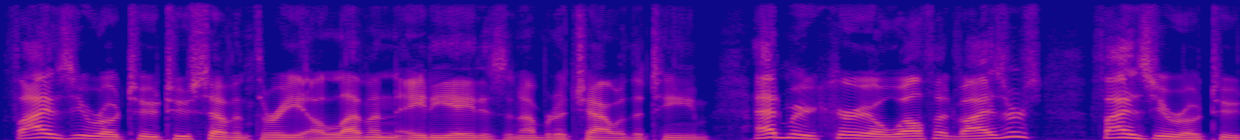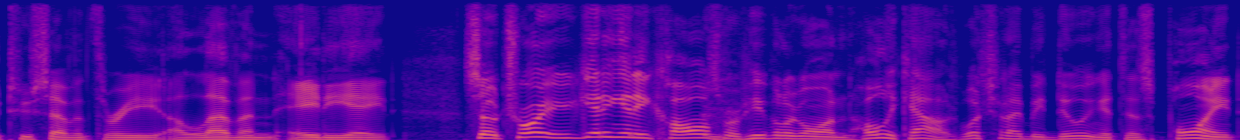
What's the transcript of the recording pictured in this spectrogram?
502 273 1188 is the number to chat with the team at Mercurio Wealth Advisors. 502 273 1188. So, Troy, are you getting any calls where people are going, holy cow, what should I be doing at this point?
